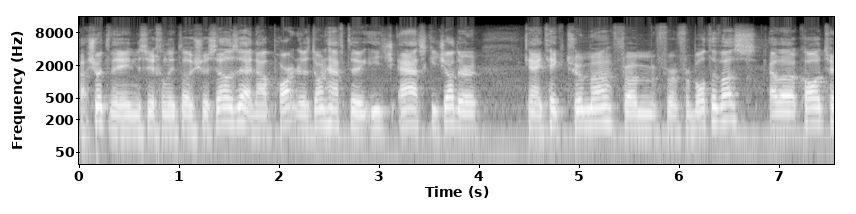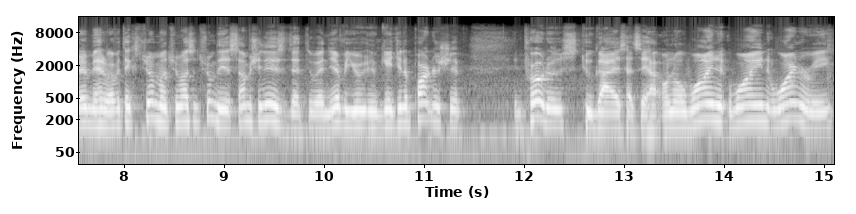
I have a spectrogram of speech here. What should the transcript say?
Now, partners don't have to each ask each other, can I take truma from for, for both of us? Whoever takes truma, truma truma. The assumption is that whenever you engage in a partnership in produce, two guys that say oh, own a wine wine winery,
